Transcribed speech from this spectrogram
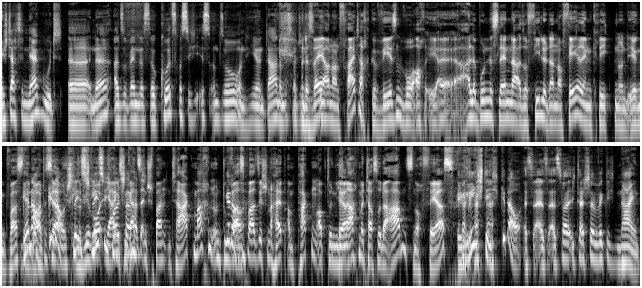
ich dachte, na gut, äh, ne, also wenn das so kurzfristig ist und so und hier und da, dann müssen wir Und das wäre ja auch noch ein Freitag gewesen, wo auch äh, alle Bundesländer, also viele dann noch Ferien kriegten und irgendwas. Genau, und genau. Ja, also wir wollten ja einen ganz entspannten Tag machen und du genau. warst quasi schon halb am Packen, ob du nicht ja. nachmittags oder abends noch fährst. Richtig, genau. Es, es, es war, ich dachte wirklich, nein.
